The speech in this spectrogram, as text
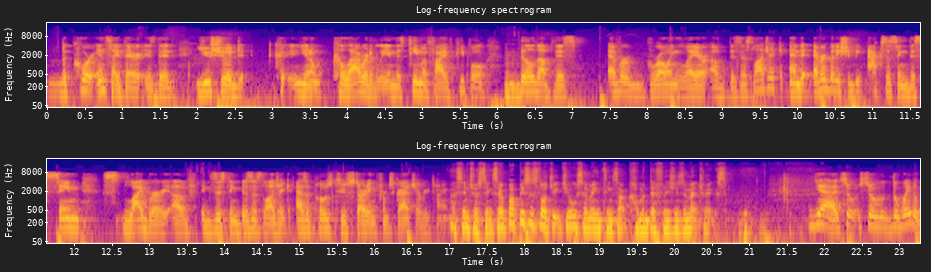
the core insight there is that you should you know collaboratively in this team of five people mm-hmm. build up this ever growing layer of business logic, and everybody should be accessing this same library of existing business logic as opposed to starting from scratch every time. That's interesting. So, by business logic, do you also mean things like common definitions and metrics? Yeah. So, so the way that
